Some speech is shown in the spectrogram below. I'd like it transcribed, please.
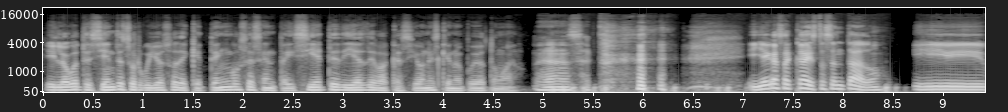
Y luego te sientes orgulloso de que tengo 67 días de vacaciones que no he podido tomar. Ah, exacto. y llegas acá y estás sentado y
